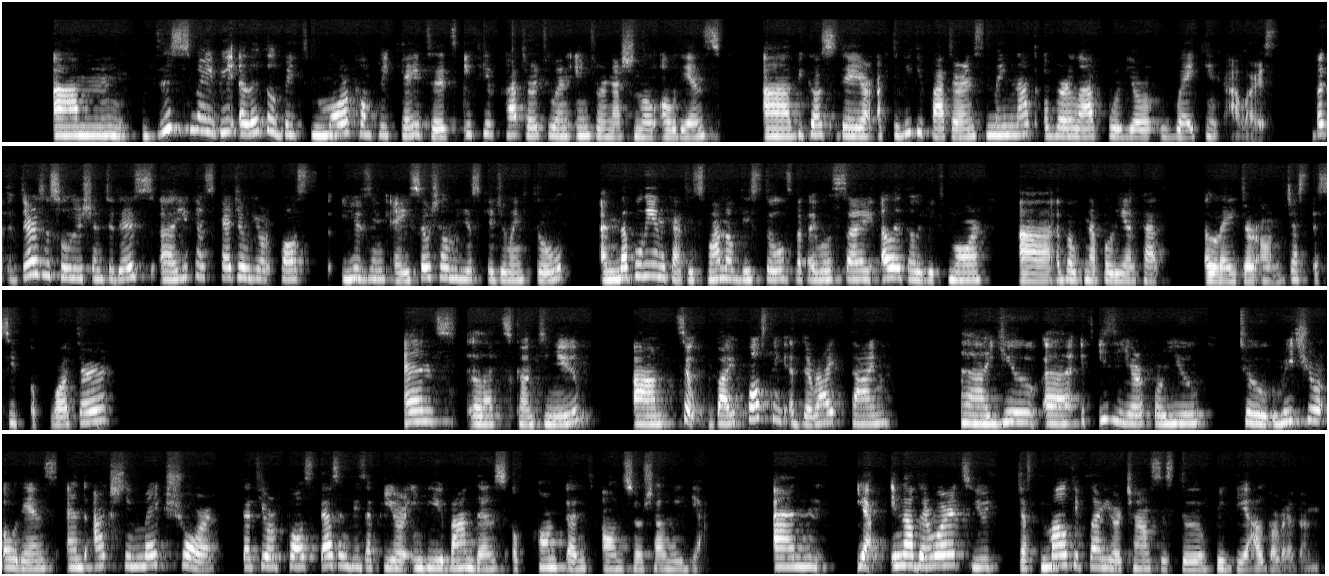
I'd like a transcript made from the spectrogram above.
Um, this may be a little bit more complicated if you cater to an international audience uh, because their activity patterns may not overlap with your waking hours. But there's a solution to this. Uh, you can schedule your posts using a social media scheduling tool. And Napoleon Cat is one of these tools, but I will say a little bit more uh, about Napoleon Cat later on. Just a sip of water. And let's continue. Um, so by posting at the right time, uh, you uh, it's easier for you to reach your audience and actually make sure that your post doesn't disappear in the abundance of content on social media. And yeah, in other words, you just multiply your chances to beat the algorithm.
